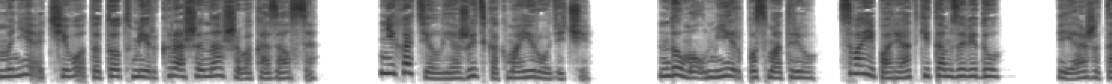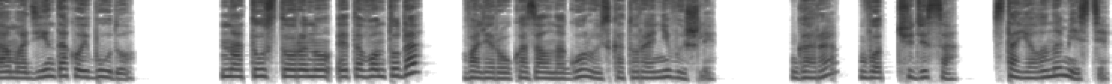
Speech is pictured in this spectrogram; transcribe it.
Мне от чего-то тот мир краше нашего казался. Не хотел я жить, как мои родичи. Думал, мир посмотрю, свои порядки там заведу. Я же там один такой буду. На ту сторону — это вон туда? Валера указал на гору, из которой они вышли. Гора — вот чудеса стояла на месте.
